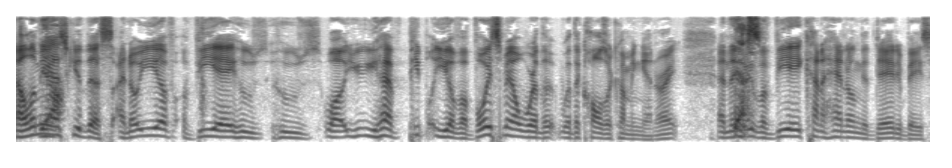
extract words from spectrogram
Now, let me yeah. ask you this: I know you have a VA who's who's well, you, you have people, you have a voicemail where the where the calls are coming in, right? And then yes. you have a VA kind of handling the database.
